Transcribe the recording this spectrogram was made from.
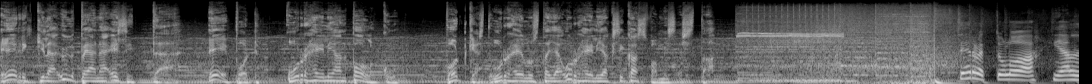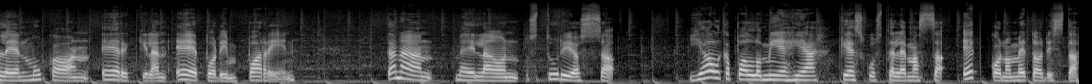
Eerikkilä ylpeänä esittää E-pod, urheilijan polku. Podcast urheilusta ja urheilijaksi kasvamisesta. Tervetuloa jälleen mukaan Eerikkilän E-podin pariin. Tänään meillä on studiossa jalkapallomiehiä keskustelemassa Ekkono-metodista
